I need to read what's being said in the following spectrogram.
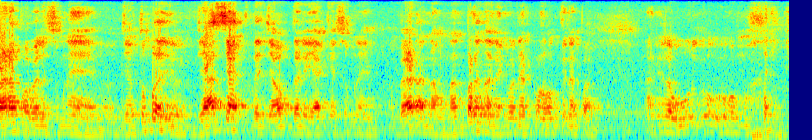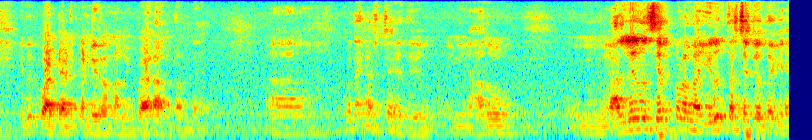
ಬೇಡಪ್ಪ, ಅವೆಲ್ಲ ಸುಮ್ಮನೆ ತುಂಬ ಜಾಸ್ತಿ ಆಗ್ತದೆ ಜವಾಬ್ದಾರಿ. ಯಾಕೆ ಸುಮ್ಮನೆ ಬೇಡ, ನಾವು ನನ್ನ ಪರ ನಾನು ಹೆಂಗೋ ನಡ್ಕೊಂಡು ಹೋಗ್ತೀನಪ್ಪ. ನಾನೆಲ್ಲ ಊರಿಗೂ ಇದಕ್ಕೂ ಅಡ್ಡಾಡ್ಕೊಂಡಿರೋ ನನಗೆ ಬೇಡ ಅಂತಂದೆ. ಕೊನೆಗೆ ಅಷ್ಟೇ ಇದು ಅದು ಅಲ್ಲೇನು ಸೇರ್ಕೊಳ್ಳಲ್ಲ, ಇರುತ್ತಷ್ಟೇ ಜೊತೆಗೆ.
